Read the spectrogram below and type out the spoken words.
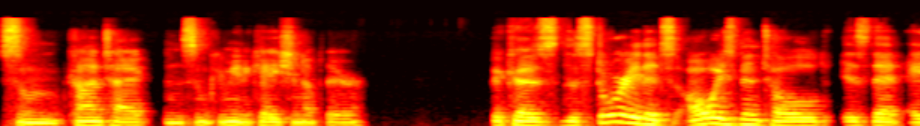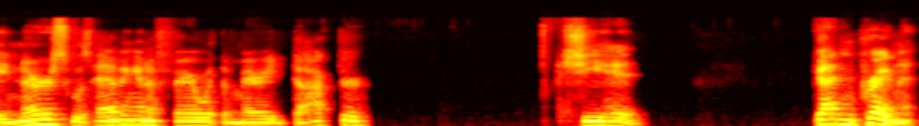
some contact and some communication up there. Because the story that's always been told is that a nurse was having an affair with a married doctor. She had gotten pregnant.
